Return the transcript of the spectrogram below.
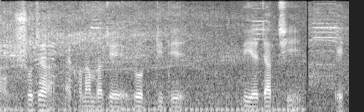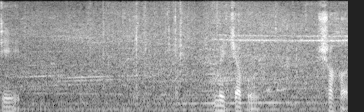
আর সোজা এখন আমরা যে রোডটিতে দিয়ে যাচ্ছি, এটি মির্জাপুর শহর।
